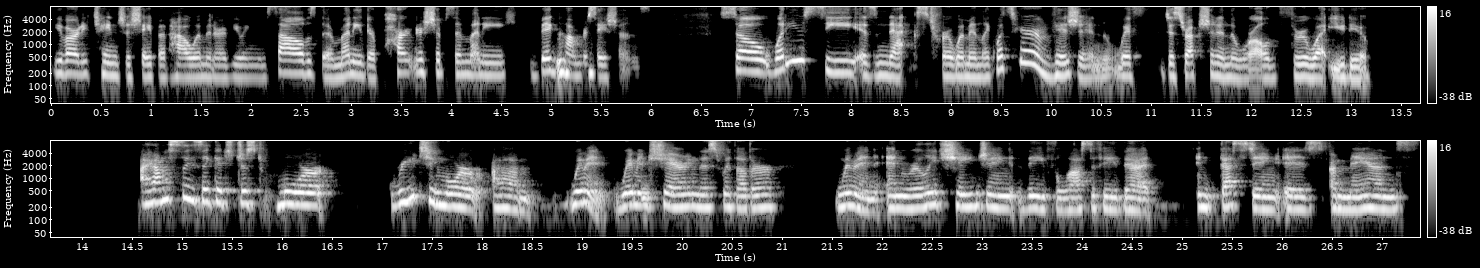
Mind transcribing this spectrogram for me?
You've already changed the shape of how women are viewing themselves their money their partnerships and money big mm-hmm. conversations. So what do you see is next for women? Like what's your vision with disruption in the world through what you do? I honestly think it's just more reaching more um, women, women sharing this with other women, and really changing the philosophy that investing is a man's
